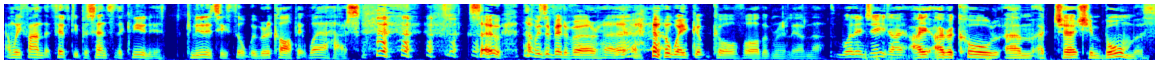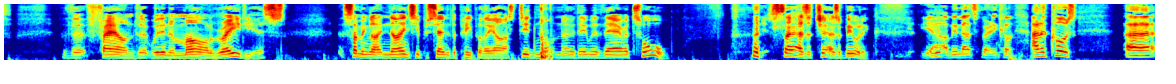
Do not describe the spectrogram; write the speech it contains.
and we found that 50% of the community community thought we were a carpet warehouse. so that was a bit of a, uh, wake up call for them, really, on that. Well, indeed, I, I, I recall um, a church in Bournemouth that found that within a mile radius something like 90% of the people they asked did not know they were there at all. so as a as a building. Yeah, yeah, I mean that's very common. And of course, uh,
